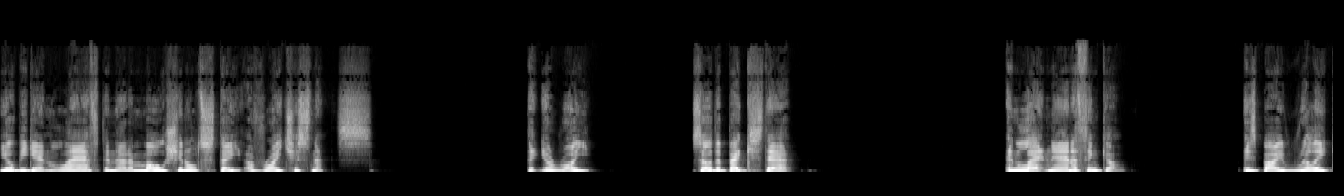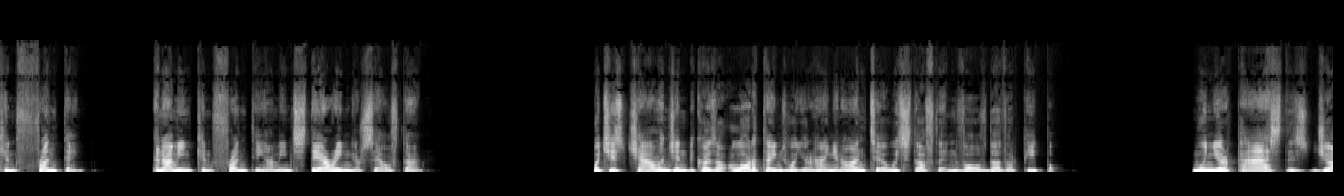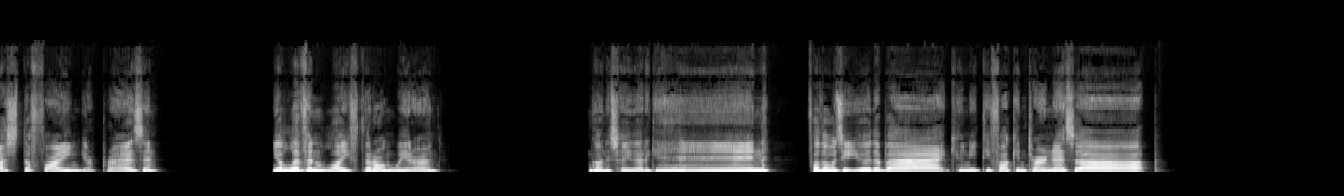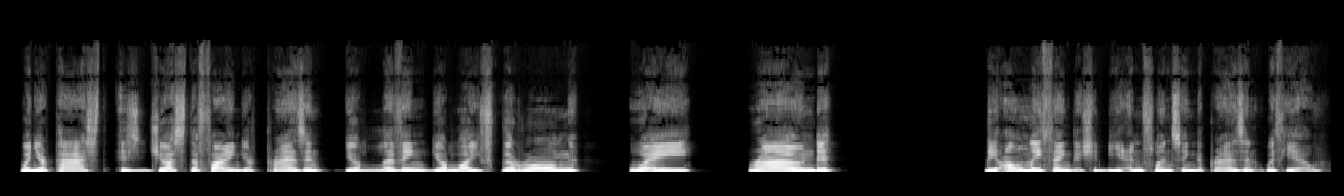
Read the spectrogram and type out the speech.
You'll be getting left in that emotional state of righteousness that you're right, So the big step in letting anything go is by really confronting. And I mean confronting, I mean staring yourself down. Which is challenging because a lot of times what you're hanging on to is stuff that involved other people. When your past is justifying your present, you're living life the wrong way around. I'm going to say that again for those of you at the back who need to fucking turn this up. When your past is justifying your present, you're living your life the wrong way round. The only thing that should be influencing the present with you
